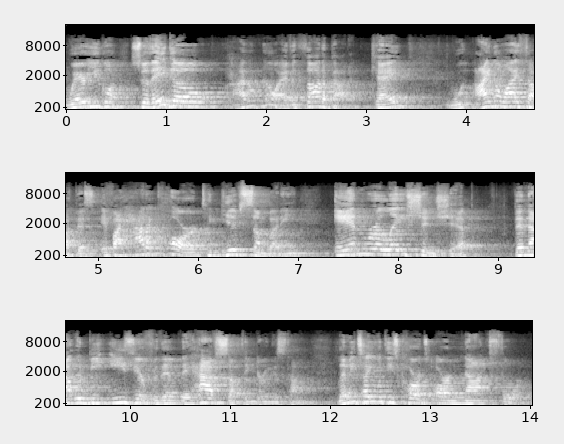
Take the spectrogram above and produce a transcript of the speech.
Where are you going? So they go, I don't know, I haven't thought about it, okay? I know I thought this. If I had a card to give somebody in relationship, then that would be easier for them. They have something during this time. Let me tell you what these cards are not for.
